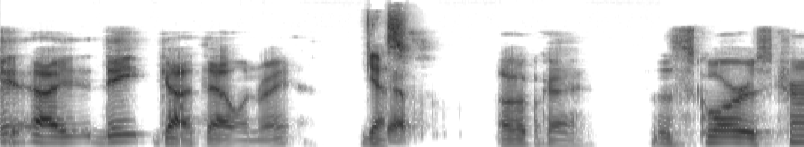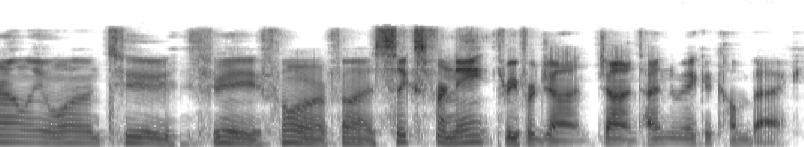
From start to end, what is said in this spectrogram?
I, Nate got that one right. Yes. Yes. Okay. The score is currently one, two, three, four, five, six for Nate, three for John. John, time to make a comeback.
